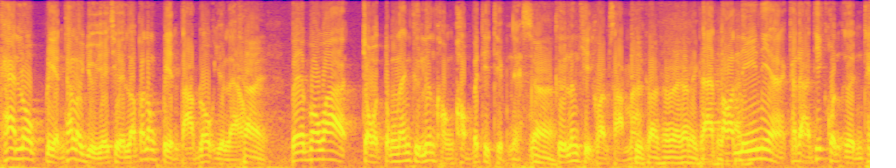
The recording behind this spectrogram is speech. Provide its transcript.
แค่โลกเปลี่ยนถ้าเราอยู่เฉยๆเราก็ต้องเปลี่ยนตามโลกอยู่แล้วใช่เพราะว่าโจทย์ตรงนั้นคือเรื่องของ competitiveness อ่าคือเรื่องขีดความสามารถขีดความสามารถในการแต่ตอนนี้เนี่ยขณะที่คนอื่นเท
